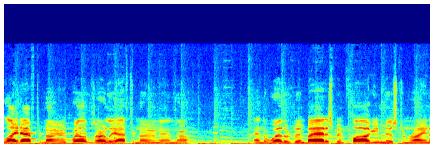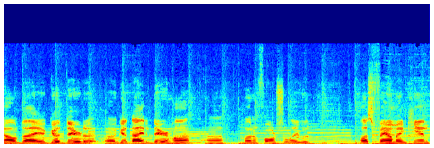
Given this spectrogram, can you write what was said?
late afternoon. Well, it was early afternoon and uh, and the weather's been bad. It's been foggy, mist and rain all day. A good deer to a good day to deer hunt, uh, but unfortunately with us filming, Ken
